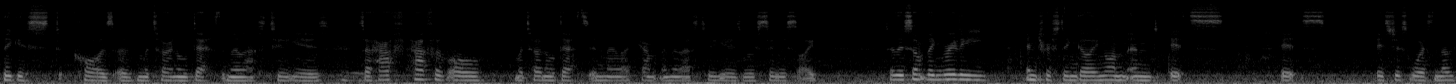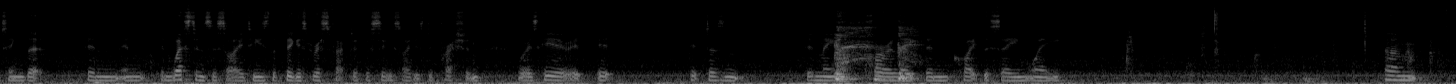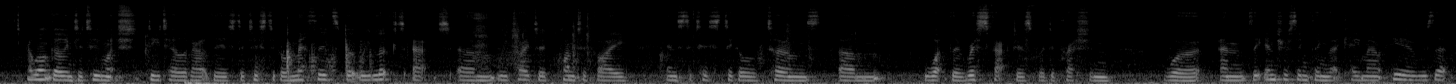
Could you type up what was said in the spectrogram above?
biggest cause of maternal death in the last two years. Mm. So half half of all maternal deaths in Mela camp in the last two years were suicide. So there's something really interesting going on, and it's it's it's just worth noting that in, in, in Western societies, the biggest risk factor for suicide is depression, whereas here it, it, it doesn't, it may not correlate in quite the same way. Um, I won't go into too much detail about the statistical methods, but we looked at, um, we tried to quantify in statistical terms um, what the risk factors for depression were. And the interesting thing that came out here was that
